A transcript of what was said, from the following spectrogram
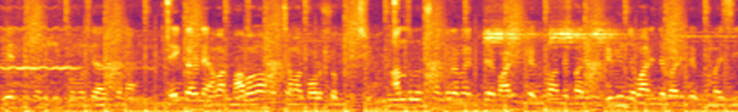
বিএনপি কমিটি ক্ষমতা আসবে না। এই কারণে আমার বাবা মা হচ্ছে আমার বড় শক্তি ছিল। আন্দোলন সংগ্রামের ভিতরে বাড়িতে ঘুমাতে পারি বিভিন্ন বাড়িতে বাড়িতে ঘুমাইছি।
